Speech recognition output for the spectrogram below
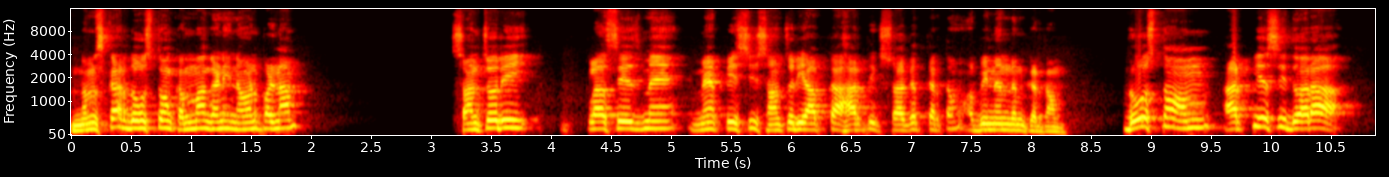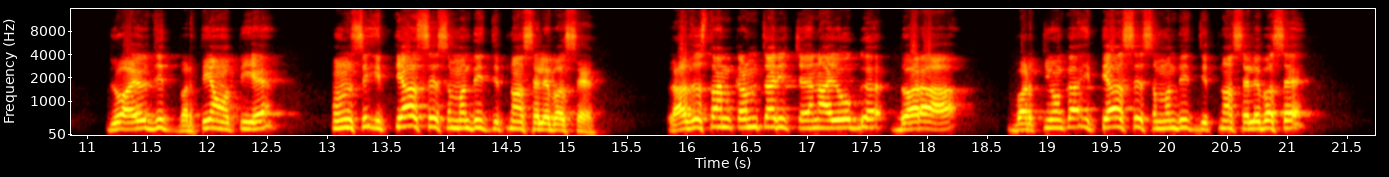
नमस्कार दोस्तों, कम्मा घनी नमन प्रणाम। सांचोरी क्लासेज में मैं पीसी सांचोरी आपका हार्दिक स्वागत करता हूँ, अभिनंदन करता हूँ। दोस्तों, हम आरपीएससी द्वारा जो आयोजित भर्तियाँ होती है, उनसे इतिहास से संबंधित जितना सिलेबस है, राजस्थान कर्मचारी चयन आयोग द्वारा भर्तियों का इतिहास से संबंधित जितना सिलेबस है,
